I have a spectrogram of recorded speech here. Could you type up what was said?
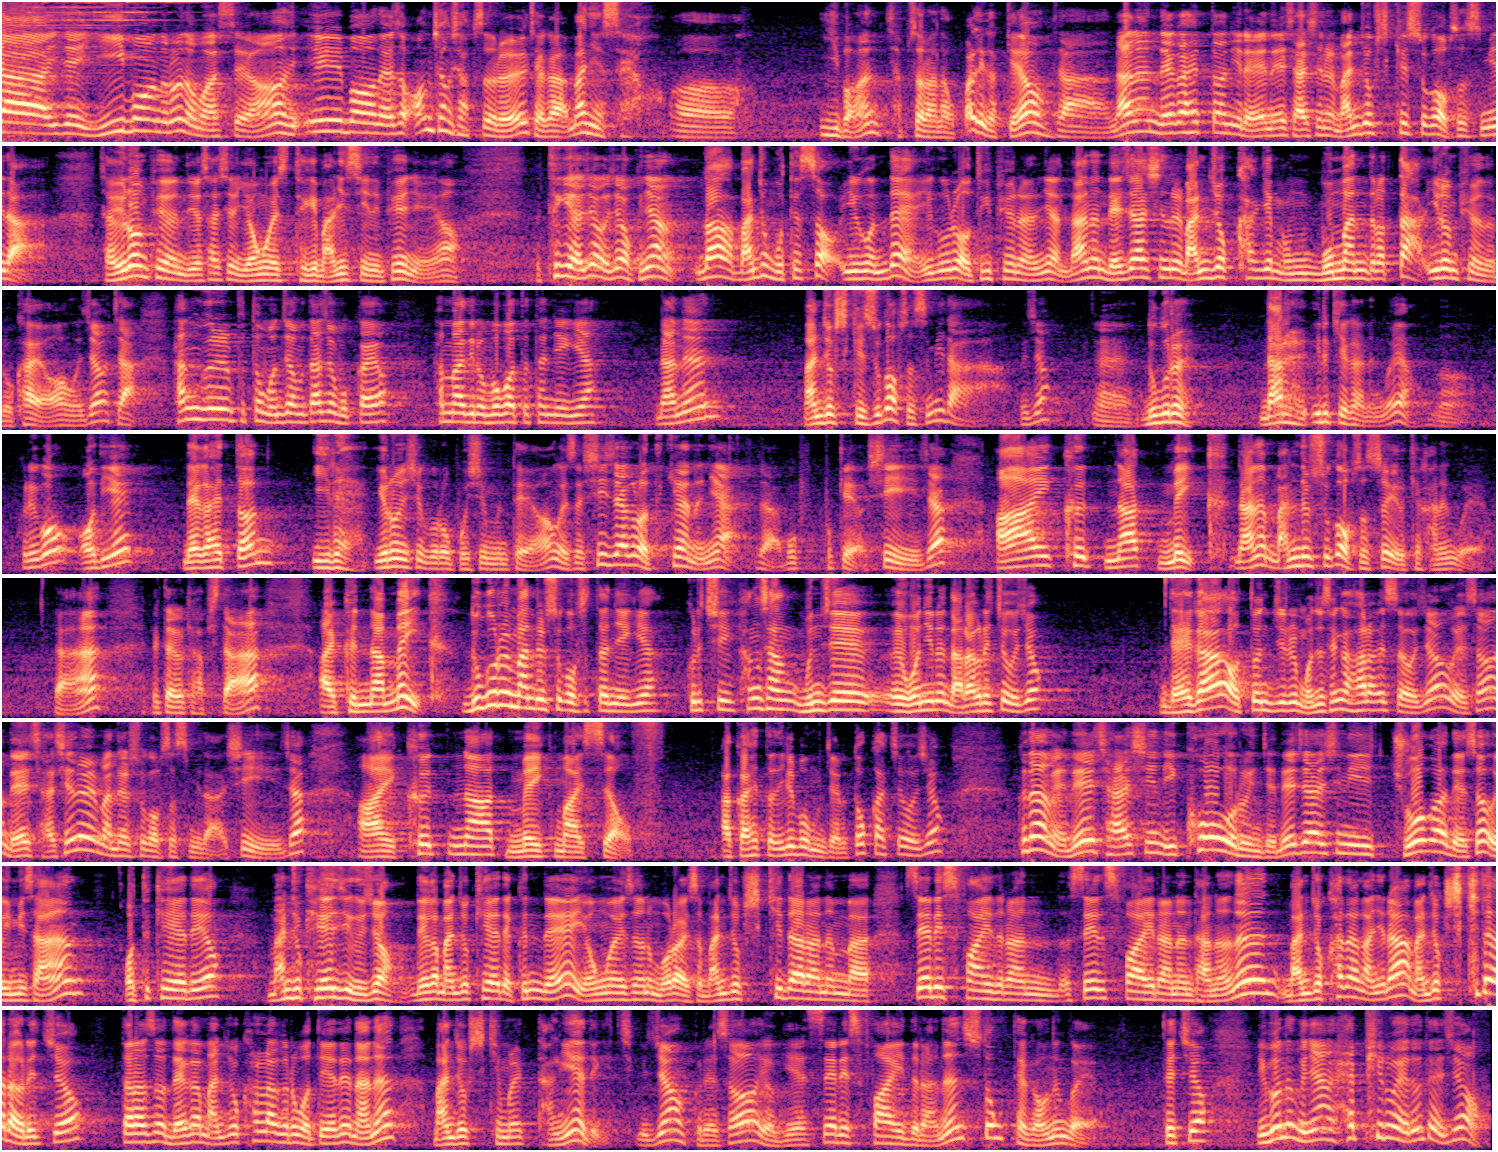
자, 이제 2번으로 넘어왔어요. 1번에서 엄청 잡설을 제가 많이 했어요. 어, 2번 잡설 안 하고 빨리 갈게요. 자, 나는 내가 했던 일에 내 자신을 만족시킬 수가 없었습니다. 자, 이런 표현들이 사실 영어에서 되게 많이 쓰이는 표현이에요. 특이하죠, 그죠? 그냥 나 만족 못했어 이건데 이거를 어떻게 표현하느냐? 나는 내 자신을 만족하게 못못 만들었다 이런 표현으로 가요, 그죠? 자, 한글부터 먼저 한번 따져볼까요? 한마디로 뭐가 어떻단 얘기야? 나는 만족시킬 수가 없었습니다. 그죠? 예, 누구를? 나를 이렇게 가는 거예요. 어. 그리고 어디에? 내가 했던 일에 이런 식으로 보시면 돼요. 그래서 시작을 어떻게 하느냐? 자, 보- 볼게요. 시작. I could not make. 나는 만들 수가 없었어요. 이렇게 가는 거예요. 자, 일단 이렇게 합시다. I could not make. 누구를 만들 수가 없었다는 얘기야? 그렇지. 항상 문제의 원인은 나라 그랬죠. 그죠? 내가 어떤지를 먼저 생각하라 했어. 그죠? 그래서 내 자신을 만들 수가 없었습니다. 시작. I could not make myself. 아까 했던 1번 문제랑 똑같죠. 그죠? 그 다음에 내 자신 이코어로 이제 내 자신이 주어가 돼서 의미상 어떻게 해야 돼요? 만족해야지, 그죠? 내가 만족해야 돼. 근데 영어에서는 뭐라 해서 만족시키다라는 말, satisfied라는, satisfy라는 단어는 만족하다가 아니라 만족시키다라 그랬죠? 따라서 내가 만족하려 그러면 어떻게 해야 돼? 나는 만족시킴을 당해야 되겠지. 그죠? 그래서 여기에 satisfied라는 수동태가 오는 거예요. 됐죠? 이거는 그냥 happy로 해도 되죠?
